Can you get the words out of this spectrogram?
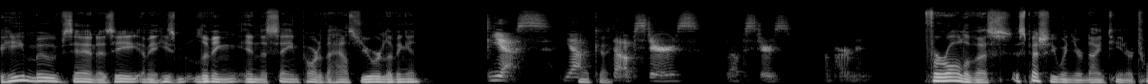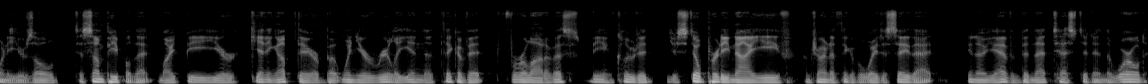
He moves in. Is he, I mean, he's living in the same part of the house you were living in? Yes. Yeah. Okay. The upstairs, the upstairs apartment for all of us, especially when you're 19 or 20 years old, to some people that might be you're getting up there, but when you're really in the thick of it, for a lot of us, me included, you're still pretty naive. I'm trying to think of a way to say that. You know, you haven't been that tested in the world.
